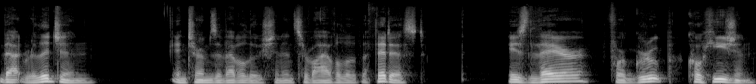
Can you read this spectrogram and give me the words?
that religion, in terms of evolution and survival of the fittest, is there for group cohesion,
